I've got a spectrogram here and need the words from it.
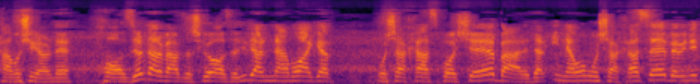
تماشاگران حاضر در ورزشگاه آزادی در نما اگر مشخص باشه. بله در این نما مشخصه. ببینید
